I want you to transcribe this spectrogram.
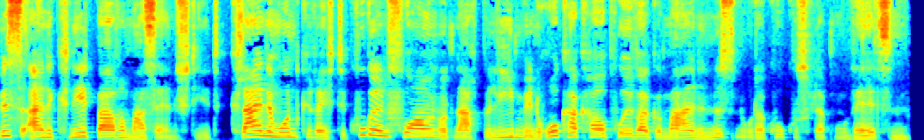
bis eine knetbare Masse entsteht. Kleine mundgerechte Kugeln formen und nach Belieben in Rohkakaopulver, gemahlene Nüssen oder Kokosflocken wälzen.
